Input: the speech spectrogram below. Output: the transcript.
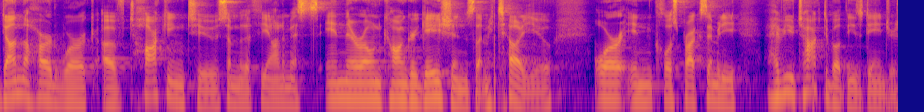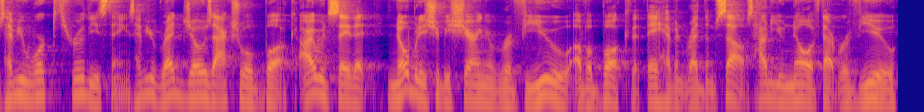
done the hard work of talking to some of the theonomists in their own congregations? Let me tell you, or in close proximity. Have you talked about these dangers? Have you worked through these things? Have you read Joe's actual book? I would say that nobody should be sharing a review of a book that they haven't read themselves. How do you know if that review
